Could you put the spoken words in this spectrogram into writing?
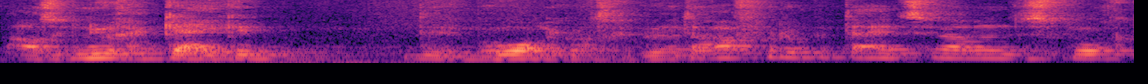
Als ik nu ga kijken, er is behoorlijk wat gebeurt de afgelopen tijd, zowel in de sport.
